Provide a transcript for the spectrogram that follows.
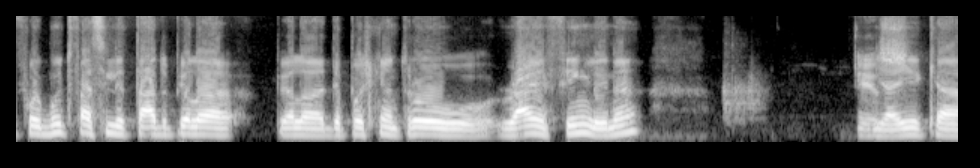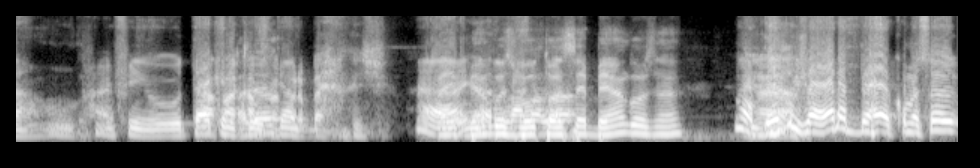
foi muito facilitado pela, pela depois que entrou o Ryan Finley, né? Isso. E aí que a, enfim, o técnico. Ah, é, aí Bengals voltou a ser Bengals, né? Não, é. Bengals já era, começou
